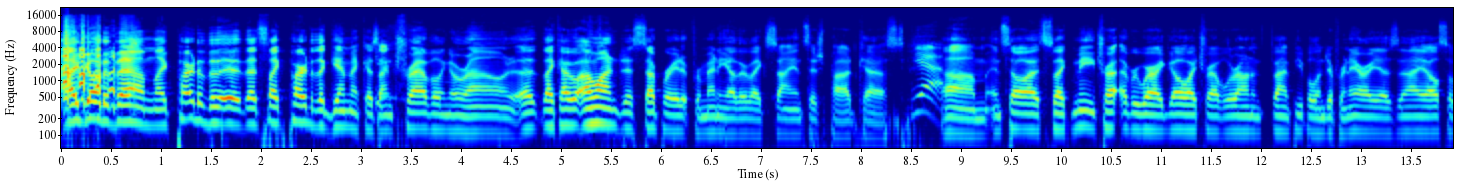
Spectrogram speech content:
I go to them. Like part of the that's like part of the gimmick as I'm traveling around. Uh, like I, I wanted to separate it from any other like science-ish podcast. Yeah. Um, and so it's like me. Tra- everywhere I go, I travel around and find people in different areas, and I also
